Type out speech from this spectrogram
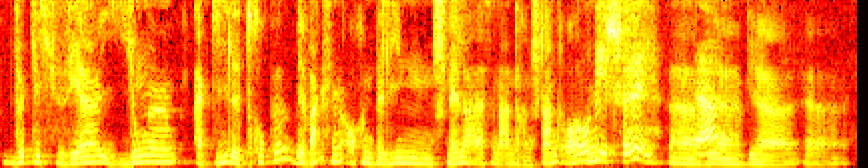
wirklich sehr junge, agile Truppe. Wir mhm. wachsen auch in Berlin schneller als in anderen Standorten. Oh, wie schön. Äh, ja. Wir, wir äh,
